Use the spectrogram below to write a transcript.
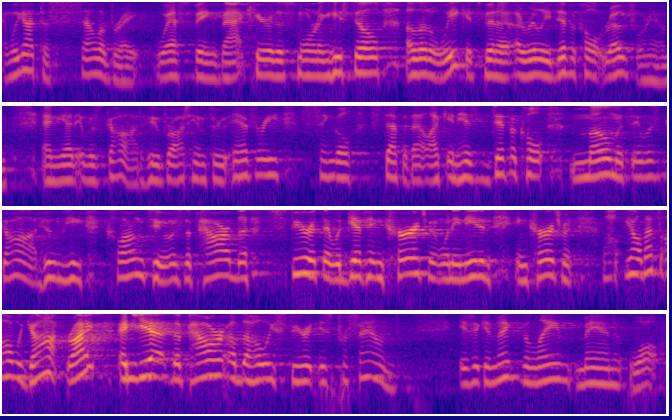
And we got to celebrate Wes being back here this morning. He's still a little weak. It's been a, a, really difficult road for him. And yet it was God who brought him through every single step of that. Like in his difficult moments, it was God whom he clung to. It was the power of the Spirit that would give him encouragement when he needed encouragement. Y'all, that's all we got, right? And yet the power of the Holy Spirit is profound. If it can make the lame man walk,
